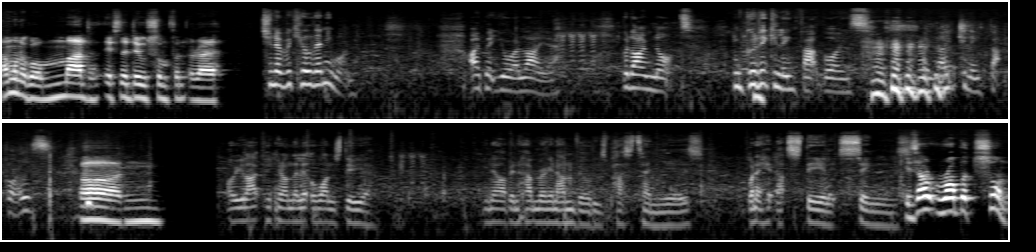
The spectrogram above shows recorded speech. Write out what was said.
I'm gonna go mad if they do something to her. She never killed anyone. I bet you're a liar. But I'm not. I'm good at killing fat boys. I like killing fat boys. Oh, n- Oh, you like picking on the little ones, do you? You know, I've been hammering an anvil these past ten years. When I hit that steel, it sings. is that Robert's son?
